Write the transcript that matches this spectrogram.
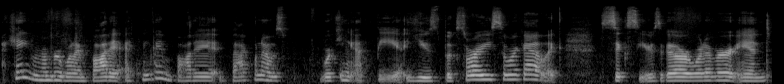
I can't even remember when I bought it. I think I bought it back when I was working at the used bookstore I used to work at like six years ago or whatever and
